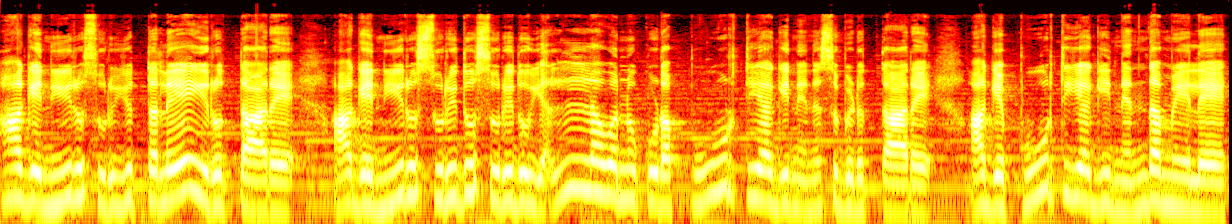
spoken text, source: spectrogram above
ಹಾಗೆ ನೀರು ಸುರಿಯುತ್ತಲೇ ಇರುತ್ತಾರೆ. ಹಾಗೆ ನೀರು ಸುರಿದು ಸುರಿದು ಎಲ್ಲವನ್ನು ಕೂಡ ಪೂರ್ತಿಯಾಗಿ ನೆನೆಸು ಬಿಡುತ್ತಾರೆ. ಹಾಗೆ ಪೂರ್ತಿಯಾಗಿ ನೆಂದ ಮೇಲೆ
